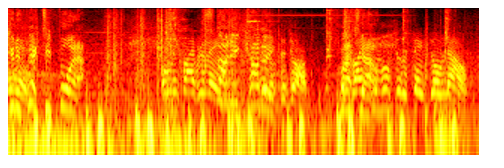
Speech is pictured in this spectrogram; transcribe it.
Taking effective fire. Only five remain. Stun incoming! Finish the job. Flash Advise out. move to the safe zone now.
